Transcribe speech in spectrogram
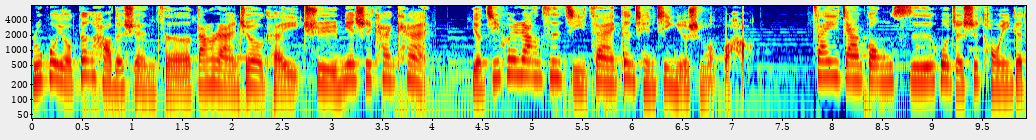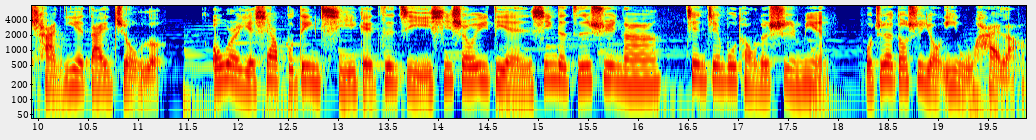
如果有更好的选择，当然就可以去面试看看，有机会让自己在更前进，有什么不好？在一家公司或者是同一个产业待久了，偶尔也是要不定期给自己吸收一点新的资讯啊，见见不同的世面，我觉得都是有益无害啦。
